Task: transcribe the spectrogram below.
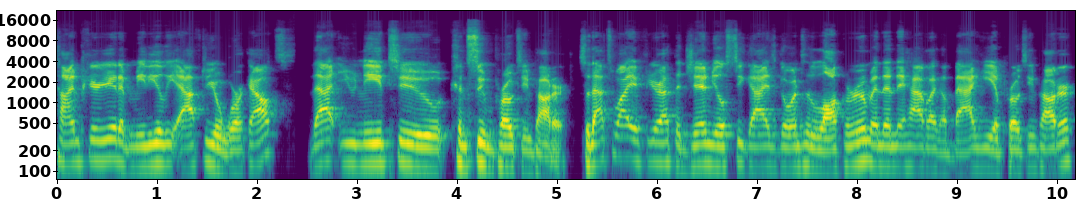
time period immediately after your workouts that you need to consume protein powder. So that's why if you're at the gym, you'll see guys go into the locker room and then they have like a baggie of protein powder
